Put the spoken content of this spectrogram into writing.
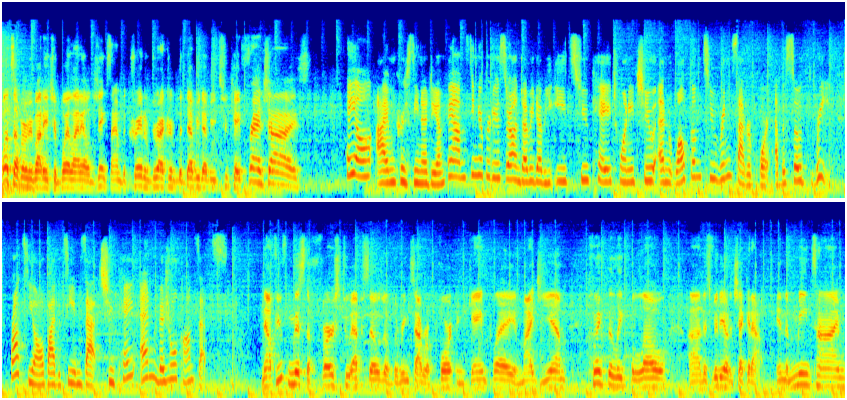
What's up, everybody? It's your boy Lynell Jinks. I am the creative director of the WWE 2K franchise. Hey y'all, I'm Christina Diam-Pham, senior producer on WWE 2K22, and welcome to Ringside Report, episode 3, brought to y'all by the teams at 2K and Visual Concepts. Now, if you've missed the first two episodes of the Ringside Report and gameplay and my GM, click the link below uh, this video to check it out. In the meantime,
